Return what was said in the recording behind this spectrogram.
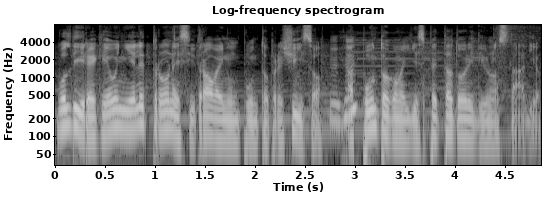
vuol dire che ogni elettrone si trova in un punto preciso, Mhm. appunto come gli spettatori di uno stadio.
